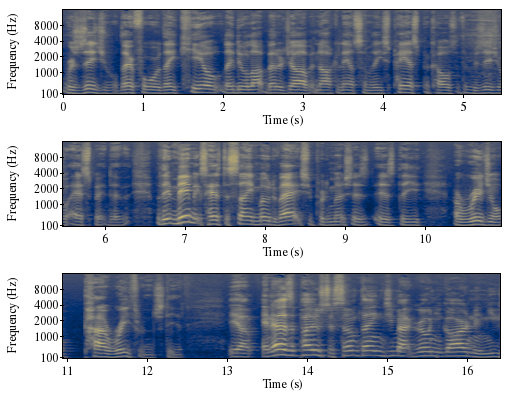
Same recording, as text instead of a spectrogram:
residual. Therefore, they kill, they do a lot better job at knocking down some of these pests because of the residual aspect of it. But the mimics has the same mode of action pretty much as, as the original pyrethrins did. Yeah, and as opposed to some things you might grow in your garden and you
